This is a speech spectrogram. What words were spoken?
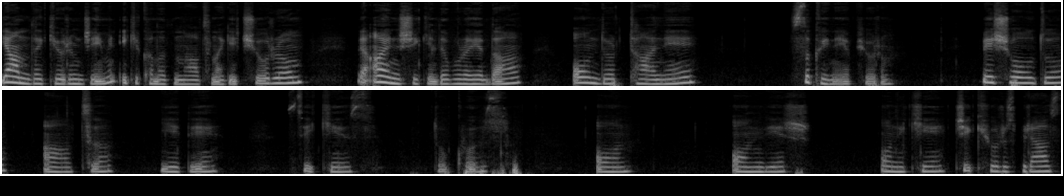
yandaki örümceğimin iki kanadının altına geçiyorum. Ve aynı şekilde buraya da 14 tane sık iğne yapıyorum. 5 oldu. 6 7 8 9 10 11 12 çekiyoruz biraz.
